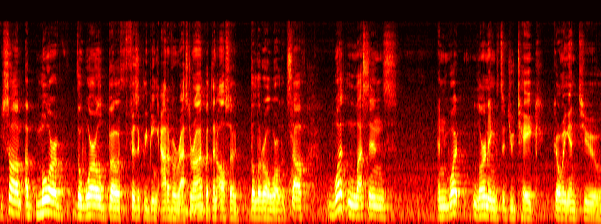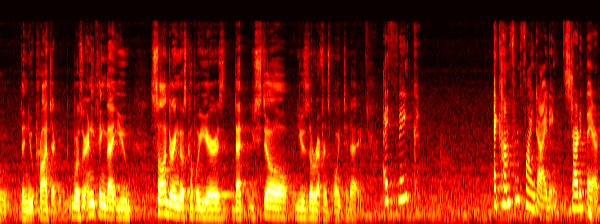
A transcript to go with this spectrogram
you saw a, more of the world, both physically being out of a restaurant, but then also the literal world itself. What lessons and what learnings did you take going into the new project? Was there anything that you saw during those couple years that you still use the reference point today? I think I come from fine dining, started there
